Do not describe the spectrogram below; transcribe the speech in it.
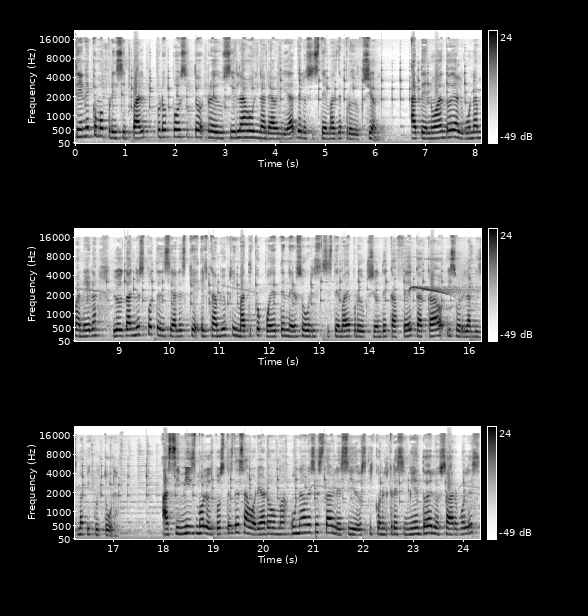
tiene como principal propósito reducir la vulnerabilidad de los sistemas de producción atenuando de alguna manera los daños potenciales que el cambio climático puede tener sobre el sistema de producción de café, cacao y sobre la misma apicultura. Asimismo, los bosques de sabor y aroma, una vez establecidos y con el crecimiento de los árboles,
